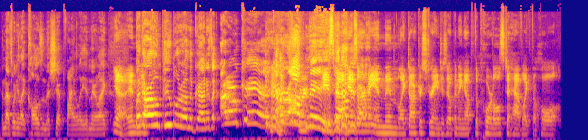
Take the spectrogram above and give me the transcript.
and that's when he like calls in the ship finally, and they're like, Yeah, and but our own people are on the ground. He's like, I don't care, her off me. He's got his army, and then like Doctor Strange is opening up the portals to have like the whole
